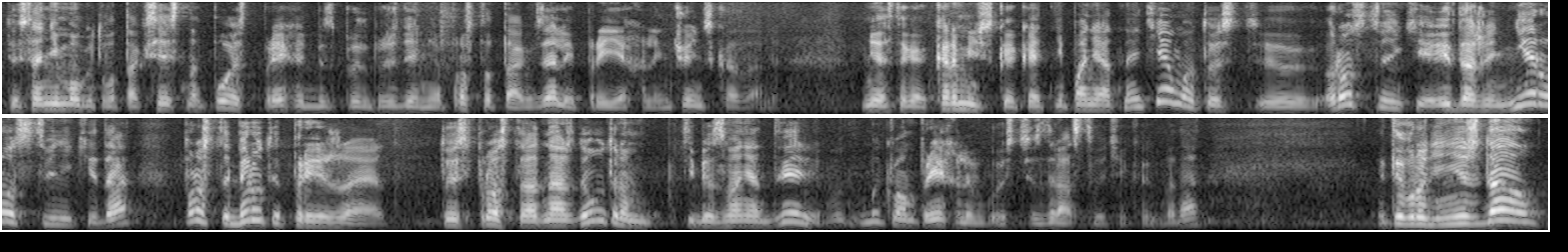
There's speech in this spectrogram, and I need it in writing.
То есть они могут вот так сесть на поезд, приехать без предупреждения. Просто так взяли и приехали, ничего не сказали. У меня есть такая кармическая какая-то непонятная тема, то есть э, родственники или даже не родственники, да, просто берут и приезжают. То есть просто однажды утром тебе звонят в дверь, мы к вам приехали в гости, здравствуйте, как бы, да. И ты вроде не ждал,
